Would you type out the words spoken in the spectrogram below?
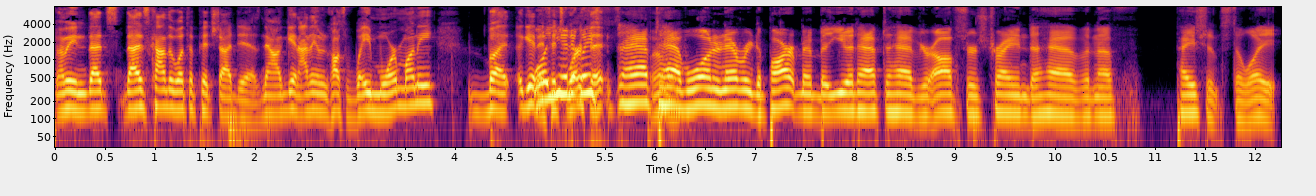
I mean, that's that's kind of what the pitched idea is. Now, again, I think it would cost way more money, but again, Well, if it's you'd at least it, have to Oh. have one in every department, but you'd have to have your officers trained to have enough patience to wait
